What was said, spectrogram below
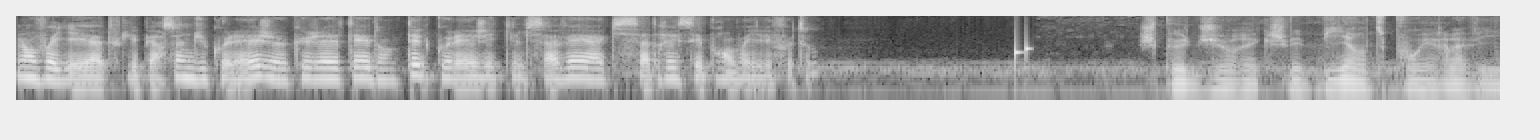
l'envoyer à toutes les personnes du collège, que j'étais dans tel collège et qu'il savait à qui s'adresser pour envoyer les photos. Je peux te jurer que je vais bien te pourrir la vie.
